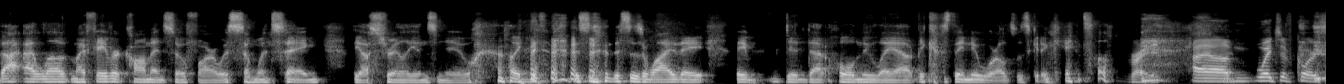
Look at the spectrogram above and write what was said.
I love my favorite comment so far was someone saying the Australians knew like this, is this is why they they did that whole new layout because they knew Worlds was getting canceled. Right. Um, which of course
